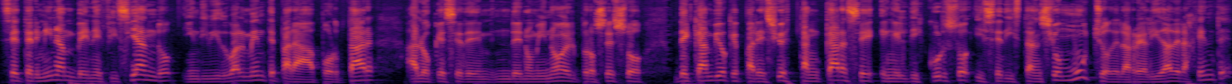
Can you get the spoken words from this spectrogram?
se terminan beneficiando individualmente para aportar a lo que se denominó el proceso de cambio que pareció estancarse en el discurso y se distanció mucho de la realidad de la gente?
